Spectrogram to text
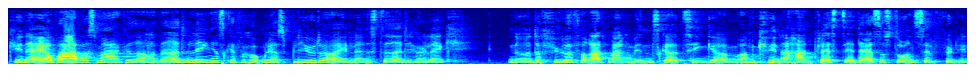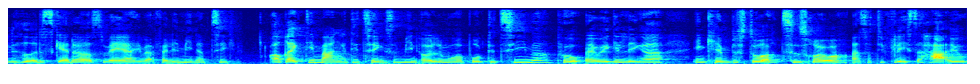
kvinder er jo på arbejdsmarkedet og har været det længe og skal forhåbentlig også blive der, og et eller andet sted er det heller ikke noget, der fylder for ret mange mennesker at tænke, om, om kvinder har en plads der. Der er så stor en selvfølgelighed, og det skal det også være, i hvert fald i min optik. Og rigtig mange af de ting, som min oldemor brugte timer på, er jo ikke længere en kæmpe stor tidsrøver. Altså de fleste har jo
